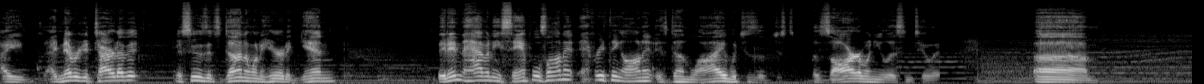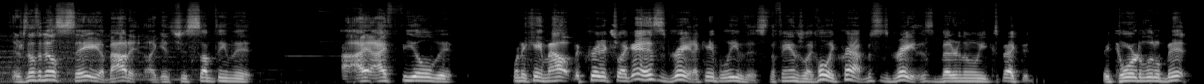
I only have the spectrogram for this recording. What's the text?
I, I never get tired of it. As soon as it's done, I want to hear it again. They didn't have any samples on it. Everything on it is done live, which is just bizarre when you listen to it. Um, there's nothing else to say about it. Like it's just something that I, I feel that when it came out, the critics were like, "Hey, this is great! I can't believe this." The fans were like, "Holy crap, this is great! This is better than we expected." They toured a little bit.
